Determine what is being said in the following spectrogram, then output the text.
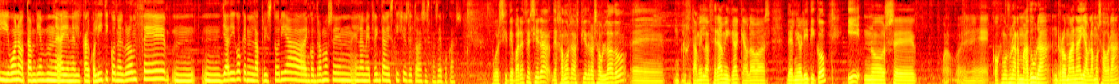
Y bueno, también en el calcolítico, en el bronce, mm, mm, ya digo que en la prehistoria encontramos en, la M30 vestigios de todas estas épocas. Pues si te parece, Sira, dejamos las piedras a un lado, eh, incluso también la cerámica, que hablabas del neolítico, y nos eh, bueno, eh, cogemos una armadura romana y hablamos ahora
